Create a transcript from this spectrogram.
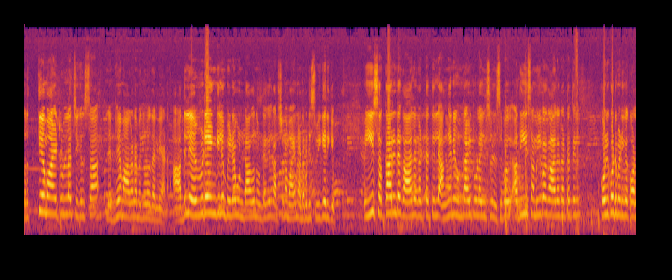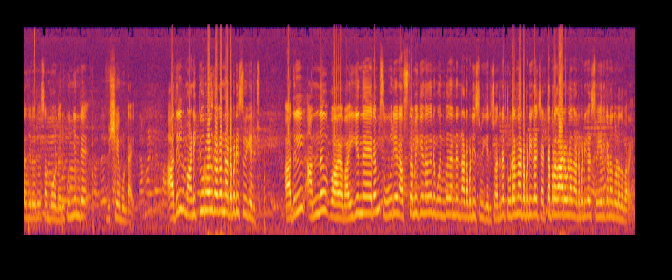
കൃത്യമായിട്ടുള്ള ചികിത്സ ലഭ്യമാകണമെന്നുള്ളത് തന്നെയാണ്. അതിലെവിടെയെങ്കിലും പിഴവുണ്ടാകുന്നുണ്ടെങ്കിൽ കർശനമായ നടപടി സ്വീകരിക്കും. ഇപ്പോൾ ഈ സർക്കാരിന്റെ കാലഘട്ടത്തിൽ അങ്ങനെ ഉണ്ടായിട്ടുള്ള ഇൻസിഡൻസ് ഇപ്പോൾ അത് ഈ സമീപ കാലഘട്ടത്തിൽ കോഴിക്കോട് മെഡിക്കൽ കോളേജിൽ ഒരു സംഭവമുണ്ട് ഒരു കുഞ്ഞിന്റെ വിഷയമുണ്ടായി. അതിൽ മണിക്കൂറുകൾക്കകം നടപടി സ്വീകരിച്ചു. അതിൽ അന്ന് വൈകുന്നേരം സൂര്യൻ അസ്തമിക്കുന്നതിന് മുൻപ് തന്നെ നടപടി സ്വീകരിച്ചു. അതിന്റെ തുടർ നടപടികൾ ചട്ടപ്രകാരമുള്ള നടപടികൾ സ്വീകരിക്കണം എന്നുള്ളത് പറയും.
